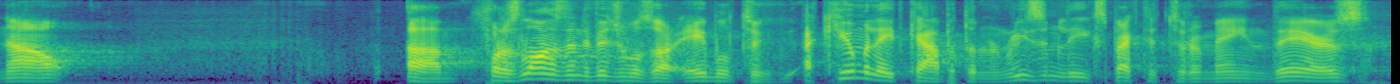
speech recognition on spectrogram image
Now, um, for as long as individuals are able to accumulate capital and reasonably expect it to remain theirs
